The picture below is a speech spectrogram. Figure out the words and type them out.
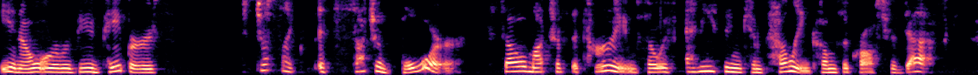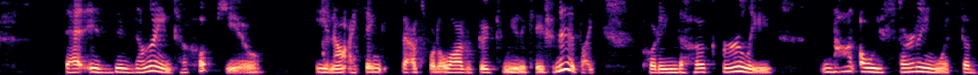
you know, or reviewed papers, it's just like it's such a bore so much of the time. So if anything compelling comes across your desk that is designed to hook you, you know, I think that's what a lot of good communication is like putting the hook early, not always starting with the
